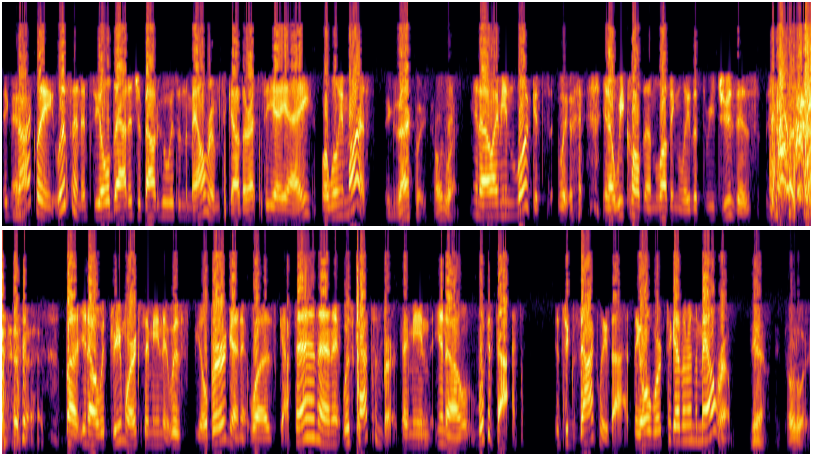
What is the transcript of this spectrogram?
Exactly. Listen, it's the old adage about who was in the mailroom together at CAA or William Morris. Exactly, totally. You know, I mean, look, it's you know we call them lovingly the three Juices, but you know with DreamWorks, I mean it was Spielberg and it was Geffen and it was Katzenberg. I mean, you know, look at that. It's exactly that. They all work together in the mailroom. Yeah, totally.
